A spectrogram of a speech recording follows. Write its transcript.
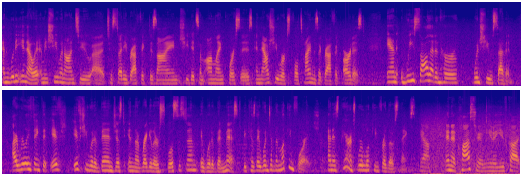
And wouldn't you know it? I mean, she went on to uh, to study graphic design. She did some online courses, and now she works full time as a graphic artist. And we saw that in her when she was seven. I really think that if if she would have been just in the regular school system, it would have been missed because they wouldn't have been looking for it. Sure. And as parents, we're looking for those things. Yeah. In a classroom, you know, you've got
